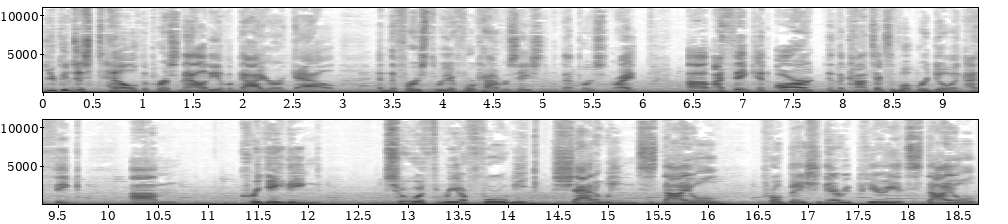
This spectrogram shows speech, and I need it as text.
you can just tell the personality of a guy or a gal in the first three or four conversations with that person, right? Um, I think in our in the context of what we're doing, I think um, creating two or three or four week shadowing style, probationary period style,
